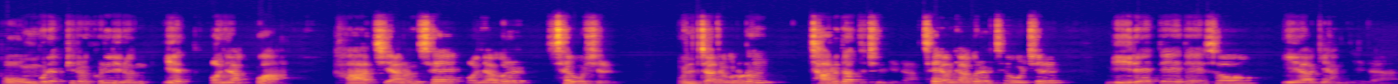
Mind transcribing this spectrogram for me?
동물의 피를 흘리는 옛 언약과 같지 않은 새 언약을 세우실 문자적으로는 자르다 뜻입니다. 새 언약을 세우실 미래 때에 대해서 이야기합니다.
